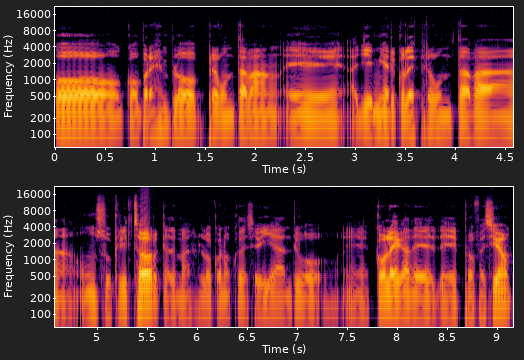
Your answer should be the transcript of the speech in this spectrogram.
O como por ejemplo preguntaban, eh, ayer miércoles preguntaba un suscriptor, que además lo conozco de Sevilla, antiguo eh, colega de, profesión,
